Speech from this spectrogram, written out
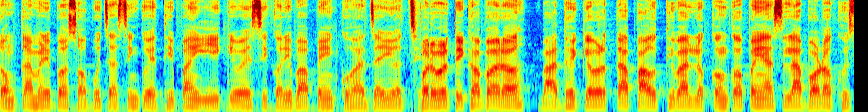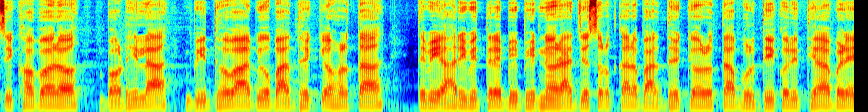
ଟଙ୍କା ମିଳିବ ସବୁ ଚାଷୀଙ୍କୁ ଏଥିପାଇଁ ଇ କେୱାଇସି କରିବା ପାଇଁ କୁହାଯାଇଅଛି। ପରବର୍ତ୍ତୀ ଖବର ବାର୍ଦ୍ଧକ୍ୟ ପାଉଥିବା ଲୋକଙ୍କ ପାଇଁ ଆସିଲା ବଡ଼ ଖୁସି ଖବର ବଢ଼ିଲା ବିଧବା ଏବଂ ବାର୍ଦ୍ଧକ୍ୟ ଭତ୍ତା ତେବେ ଏହାରି ଭିତରେ ବିଭିନ୍ନ ରାଜ୍ୟ ସରକାର ବାର୍ଦ୍ଧକ୍ୟ ଭତ୍ତା ବୃଦ୍ଧି କରିଥିବା ବେଳେ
